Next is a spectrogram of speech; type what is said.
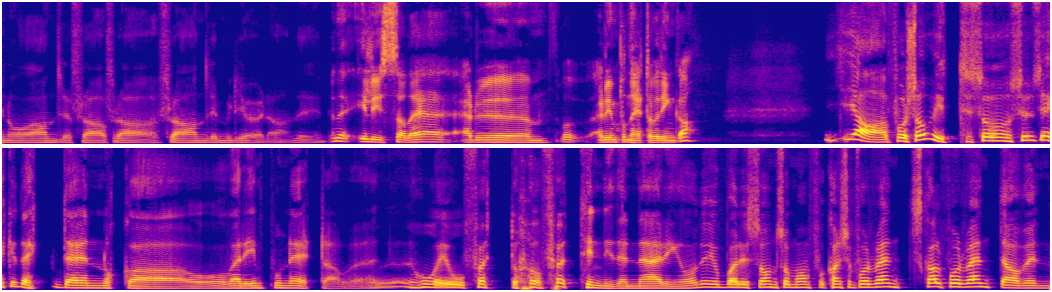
ene og andre fra, fra, fra andre miljøer. Da. I lys av det, er du, er du imponert over Inga? Ja, for så vidt så syns jeg ikke det, det, er noe å, være imponert av. Hun er jo født og født inn i den næringa, og det er jo bare sånn som man kanskje forvent, skal forvente av en,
